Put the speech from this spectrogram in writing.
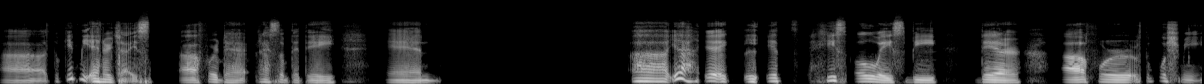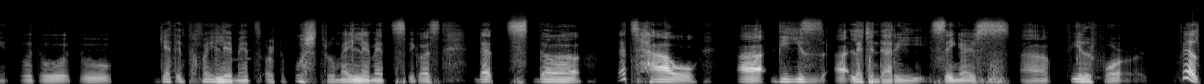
uh, to keep me energized uh, for the rest of the day, and uh, yeah, it, it's he's always be there uh, for to push me to to to get into my limits or to push through my limits because that's the that's how uh, these uh, legendary singers uh, feel for felt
